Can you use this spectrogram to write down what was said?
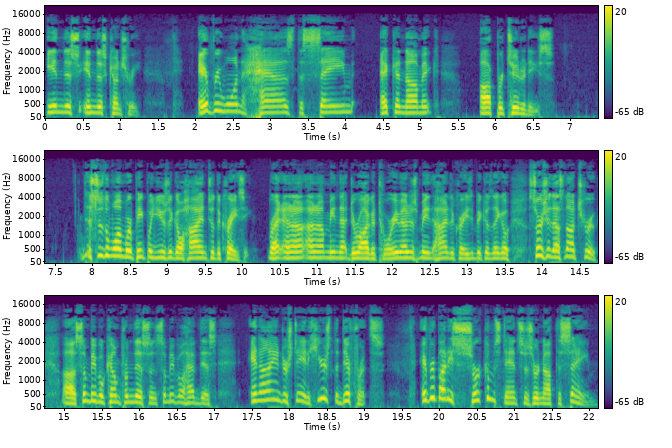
in this in this country everyone has the same economic opportunities. This is the one where people usually go high into the crazy. Right, and I, I don't mean that derogatory. I just mean high into the crazy because they go, Searcy, that's not true. Uh, some people come from this, and some people have this, and I understand. Here's the difference: Everybody's circumstances are not the same,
